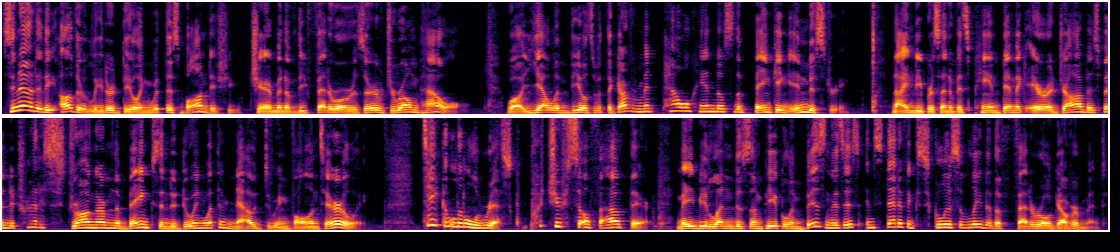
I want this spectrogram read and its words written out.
So now to the other leader dealing with this bond issue, Chairman of the Federal Reserve Jerome Powell. While Yellen deals with the government, Powell handles the banking industry. 90% of his pandemic era job has been to try to strong arm the banks into doing what they're now doing voluntarily. Take a little risk, put yourself out there, maybe lend to some people and businesses instead of exclusively to the federal government.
